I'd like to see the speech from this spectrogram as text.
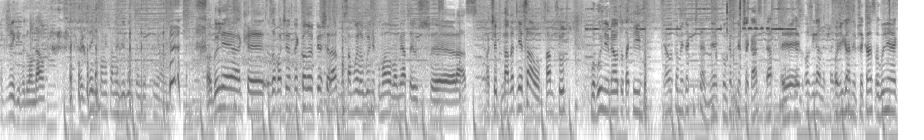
jak żygi wyglądał. Jak żygi pomieszane z jogurtem ze. Ogólnie jak e, zobaczyłem ten kolor pierwszy raz, bo Samuel ogólnie pomalował miatę już e, raz, znaczy nawet nie całą, sam przód, ogólnie miało to taki, miało to mieć jakiś ten, nie, konkretny przekaz. Tak? E, Ożygany przecież. Ożigany przekaz. Ogólnie jak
